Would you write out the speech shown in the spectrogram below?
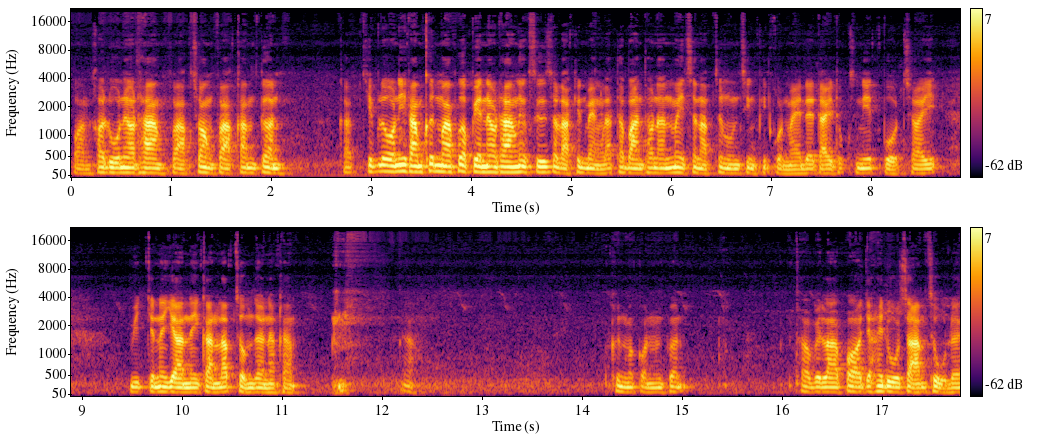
ก่อนเข้าดูแนวทางฝากช่องฝากคำเตือนครับคลิปวิดีโอนี้ทำขึ้นมาเพื่อเป็นแนวทางเลือกซื้อสลากกินแบ่งรัฐบาลเท่านั้นไม่สนับสนุนสิ่งผิดกฎหมายใดๆทุกชนิดโปรดใช้ วิจารณญาณในการรับชมด้วยนะครับ ขึ้นมาก่อนเพื่อน ถ้าเวลาพอจะให้ดูสามสูตรเลย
